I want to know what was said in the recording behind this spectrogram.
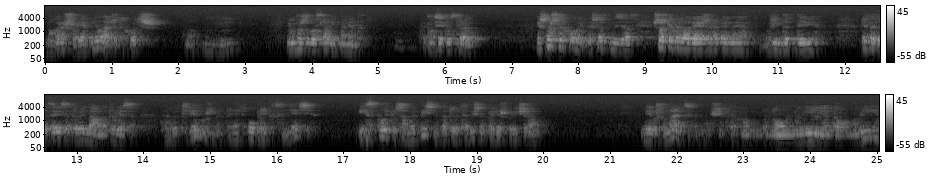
Ну хорошо, я поняла, что ты хочешь. Ну, угу. Ему нужно было словить момент. Поэтому все это устроил. И что ж ты хочешь? Да что ты сделать? Что ж ты предлагаешь, дорогая моя Вринда Деви? Вринда это царица Тавриндауна, этого леса. Она говорит, тебе нужно принять облик саньяси и спой ту самую песню, которую ты обычно поешь по вечерам. Девушка нравится, когда мужчина так, ну, дом, ну, мия, дом, ну, мия.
